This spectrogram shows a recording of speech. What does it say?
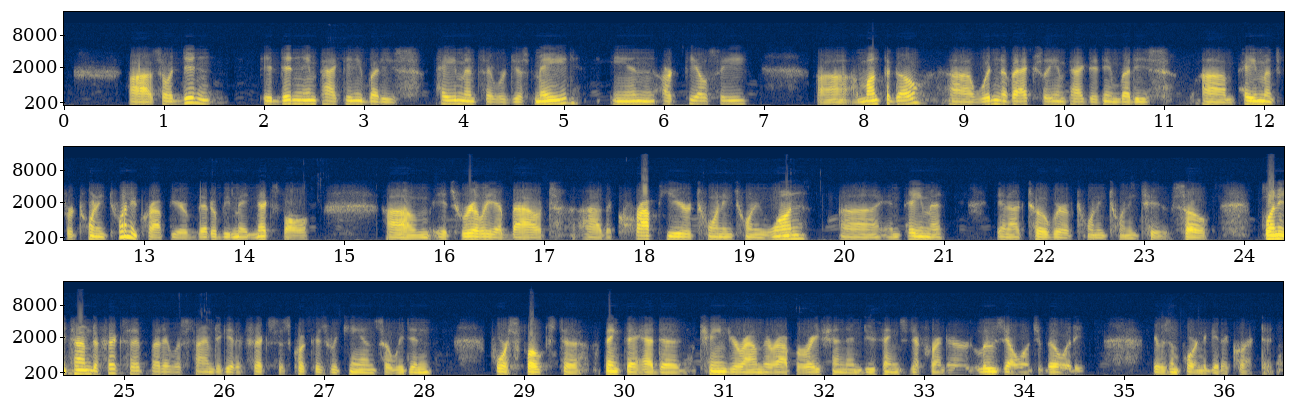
Uh, so it didn't it didn't impact anybody's payments that were just made in ARC PLC uh, a month ago. Uh, wouldn't have actually impacted anybody's um, payments for 2020 crop year that'll be made next fall. Um, it's really about uh, the crop year 2021 uh, and payment in October of 2022. So plenty of time to fix it, but it was time to get it fixed as quick as we can so we didn't force folks to think they had to change around their operation and do things different or lose eligibility. It was important to get it corrected.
